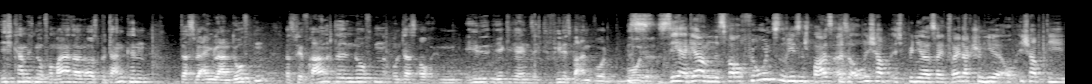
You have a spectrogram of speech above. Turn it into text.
Ich kann mich nur von meiner Seite aus bedanken, dass wir eingeladen durften, dass wir Fragen stellen durften und dass auch in jeglicher Hinsicht vieles beantwortet wurde. Sehr gern. Es war auch für uns ein Riesenspaß. Also auch ich habe, ich bin ja seit Freitag schon hier, auch ich habe die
